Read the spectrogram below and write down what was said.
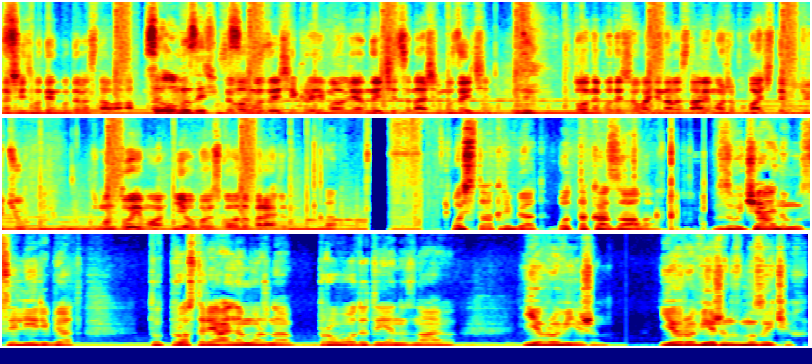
на 6 годин буде вистава. Село музич. село музичі, країна Леоничі це наші музичі. Хто не буде сьогодні на виставі, може побачити в YouTube. Змонтуємо і обов'язково до перегляду. Да. Ось так, ребят. От така зала. В звичайному селі, ребят. Тут просто реально можна проводити, я не знаю, Євровіжн. Євровіжн в музичах.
